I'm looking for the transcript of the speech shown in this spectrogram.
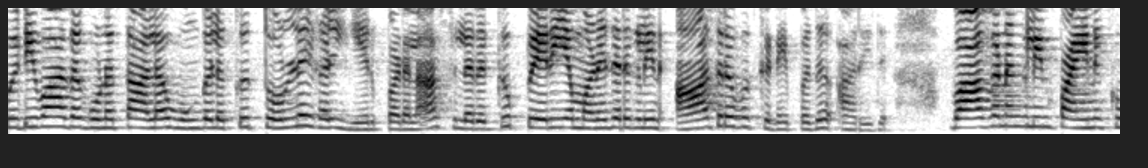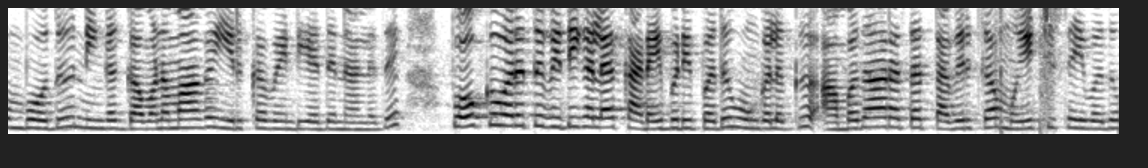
பிடிவாத குணத்தால் உங்களுக்கு தொல்லைகள் ஏற்படலாம். சிலருக்கு பெரிய மனிதர்களின் ஆதரவு கிடைப்பது அரிது. வாகனங்களின் பயணிக்கும் போது நீங்கள் கவனமாக இருக்க வேண்டியது நல்லது. போக்குவரத்து விதிகளை கடைபிடிப்பது உங்களுக்கு அபதாரத்தை தவிர்க்க முயற்சி செய்வது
